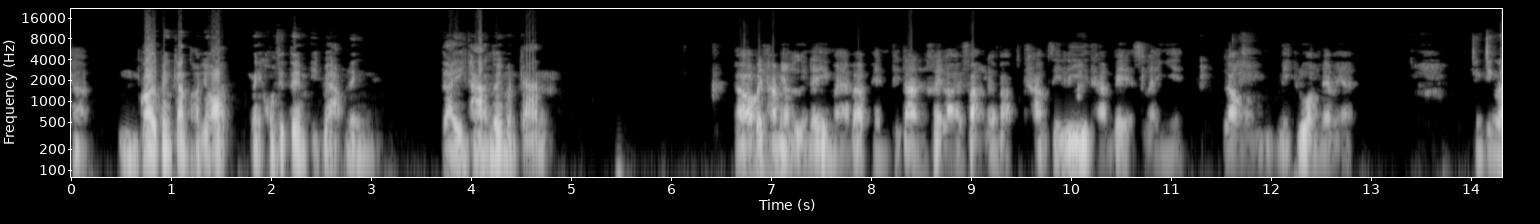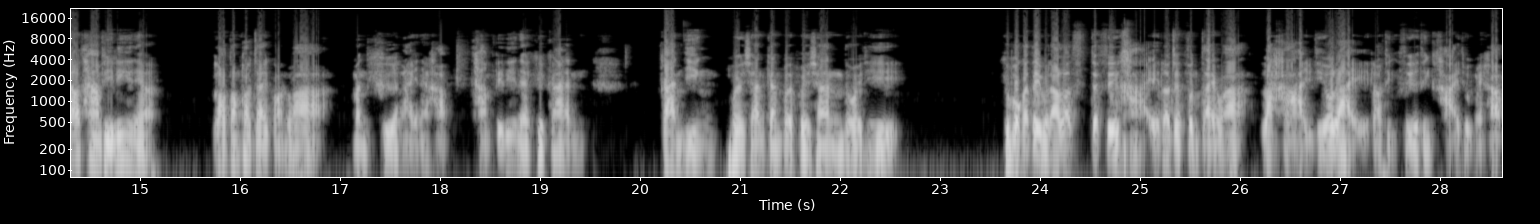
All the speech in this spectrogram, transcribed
ครับอืมก็เป็นการต่อยอดในโคซิสเต็มอีกแบบหนึ่งได้อีกทางด้วยเหมือนกัน แล้วเอาไปทำอย่างอื่นได้อีกไหมแบบเห็นพี่ตั้นเคยเล่าให้ฟังเรื่องแบบ time series time base อะไรอย่างนี้ เรามิกรวมได้ไหมฮะจริง ๆ แล้ว time series เนี่ย เราต้องเข้าใจก่อนว่ามันคืออะไรนะครับ time series เนี่ยคือการการยิง position การเปิด position โดยที่ คือปกติเวลาเราจะซื้อขายเราจะสนใจว่าราคาอยู่ที่เท่าไหร่ เราถึงซื้อถึงขายถูกไหมครับ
